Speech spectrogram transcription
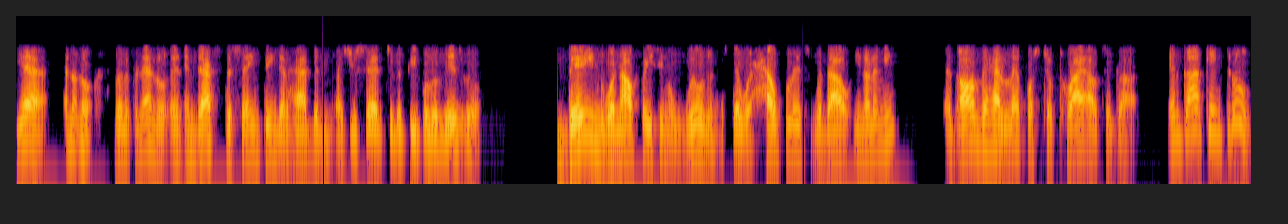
yeah. No, no, Brother Fernando. And, and that's the same thing that happened, as you said, to the people of Israel they were now facing a wilderness. They were helpless without, you know what I mean? And all they had left was to cry out to God. And God came through.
